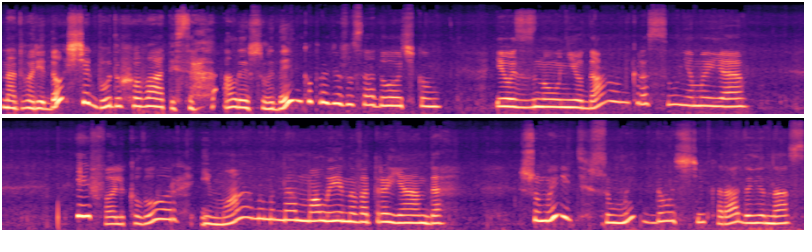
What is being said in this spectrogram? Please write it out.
На дворі дощик буду ховатися, але швиденько пробіжу садочком. І ось знову Ньюдаун, красуня моя. І фольклор, і мамина малинова троянда. Шумить, шумить дощик, радує нас.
